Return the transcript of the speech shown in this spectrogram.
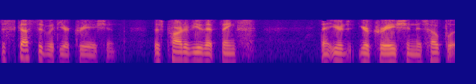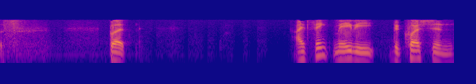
disgusted with your creation. There's part of you that thinks that your your creation is hopeless. But I think maybe the question,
